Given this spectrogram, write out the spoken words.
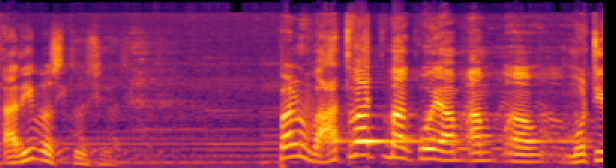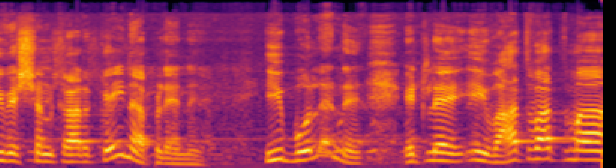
સારી વસ્તુ છે. પણ વાત વાતમાં કોઈ આમ આમ મોટિવેશન કાર કહીએ ને આપણે એને એ બોલે ને, એટલે એ વાત વાતમાં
